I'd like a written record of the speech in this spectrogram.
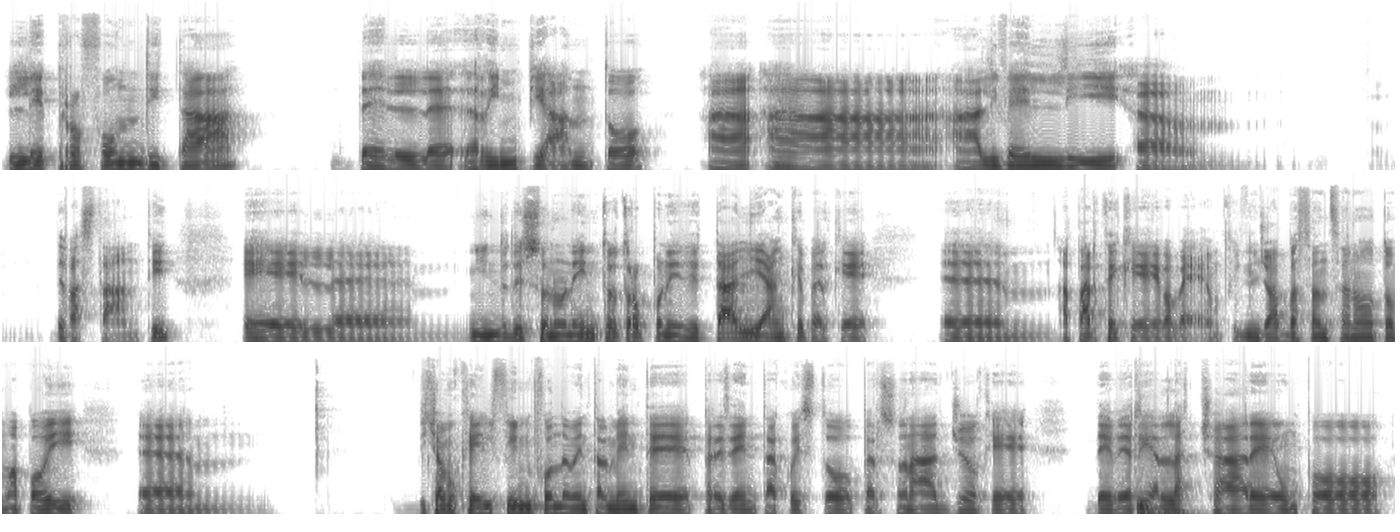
le profondità del rimpianto a, a, a livelli um, devastanti. Il, adesso non entro troppo nei dettagli anche perché ehm, a parte che vabbè è un film già abbastanza noto ma poi ehm, diciamo che il film fondamentalmente presenta questo personaggio che deve riallacciare un po'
